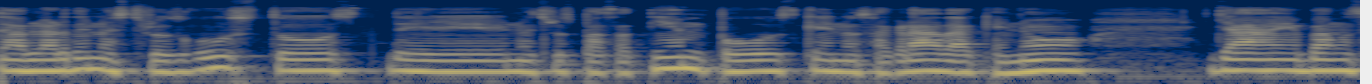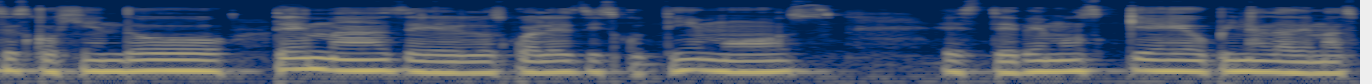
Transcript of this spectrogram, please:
hablar de nuestros gustos, de nuestros pasatiempos, que nos agrada, que no. Ya vamos escogiendo temas de los cuales discutimos, este vemos qué opina la demás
